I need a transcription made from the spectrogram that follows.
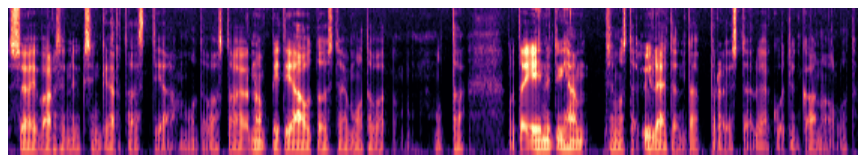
söi varsin yksinkertaisesti ja muuta vastaan. No piti autoista ja muuta, mutta, mutta ei nyt ihan semmoista yletöntä pröystäilyä kuitenkaan ollut.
